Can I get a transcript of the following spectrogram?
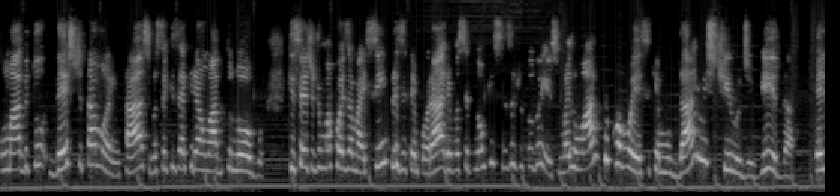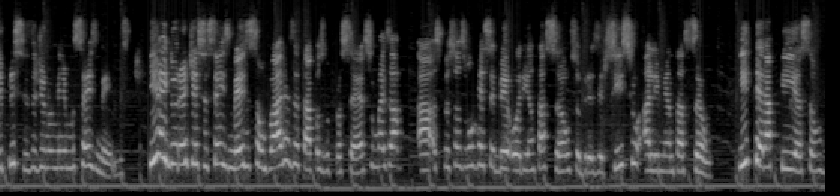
um hábito deste tamanho, tá? Se você quiser criar um hábito novo, que seja de uma coisa mais simples e temporária, você não precisa de tudo isso. Mas um hábito como esse, que é mudar o estilo de vida, ele precisa de no mínimo seis meses. E aí, durante esses seis meses, são várias etapas do processo, mas a, a, as pessoas vão receber orientação sobre exercício, alimentação e terapia, são,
